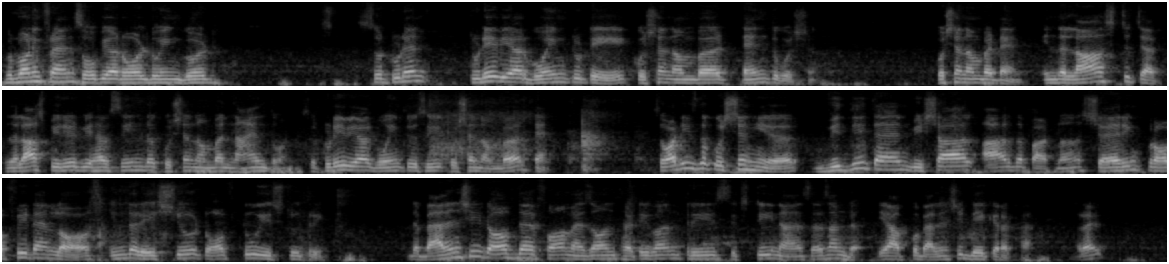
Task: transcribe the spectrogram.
Good morning, friends. Hope you are all doing good. So today, today we are going to take question number 10th question. Question number 10. In the last chapter, in the last period, we have seen the question number 9th one. So today we are going to see question number 10. So what is the question here? Vidit and Vishal are the partners sharing profit and loss in the ratio of 2 is to 3 The balance sheet of their firm as on 31 3 16 as as under. ये आपको balance sheet दे के रखा है, right?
